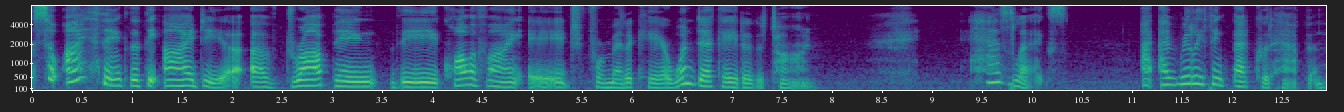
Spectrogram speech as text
So I think that the idea of dropping the qualifying age for Medicare one decade at a time has legs. I, I really think that could happen.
